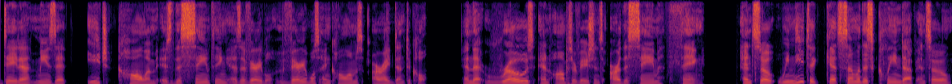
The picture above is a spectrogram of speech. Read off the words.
data means that each column is the same thing as a variable. Variables and columns are identical, and that rows and observations are the same thing. And so we need to get some of this cleaned up. And so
